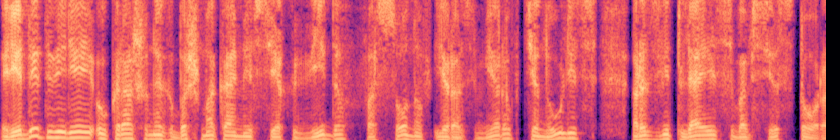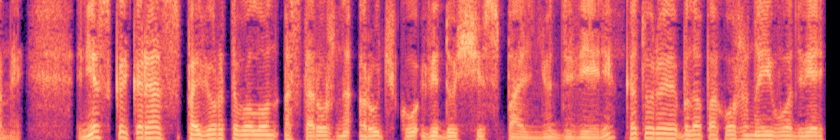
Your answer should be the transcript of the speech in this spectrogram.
Ряды дверей, украшенных башмаками всех видов, фасонов и размеров, тянулись, разветвляясь во все стороны. Несколько раз повертывал он осторожно ручку, ведущей в спальню двери, которая была похожа на его дверь,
